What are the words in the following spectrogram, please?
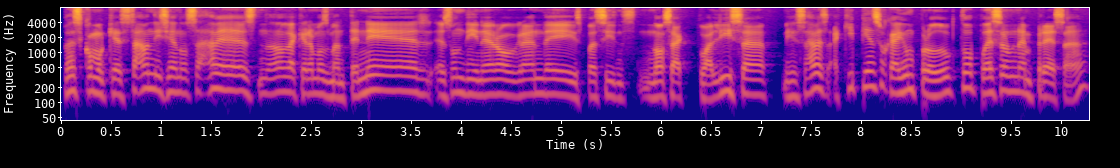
pues como que estaban diciendo, sabes, no la queremos mantener, es un dinero grande y después si no se actualiza. dije, sabes, aquí pienso que hay un producto, puede ser una empresa.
